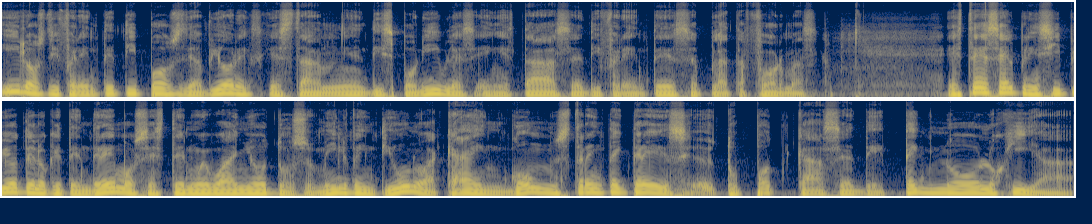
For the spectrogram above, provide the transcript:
y los diferentes tipos de aviones que están eh, disponibles en estas eh, diferentes plataformas. Este es el principio de lo que tendremos este nuevo año 2021 acá en GONS 33, tu podcast de tecnología.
